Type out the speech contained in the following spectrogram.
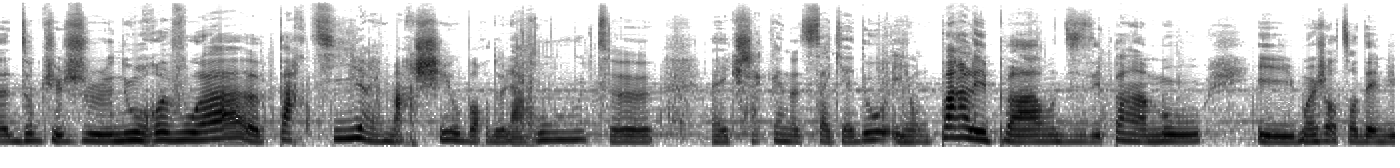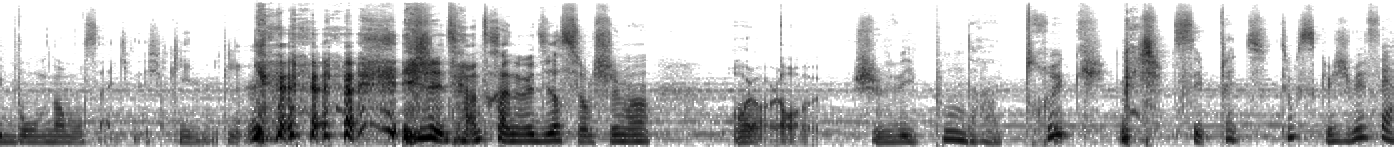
Euh, donc je nous revois euh, partir et marcher au bord de la route euh, avec chacun notre sac à dos et on parlait pas, on disait pas un mot et moi j'entendais mes bombes dans mon sac, cling cling. et j'étais en train de me dire sur le chemin, oh là là, je vais pondre un truc, mais je ne sais pas du tout ce que je vais faire.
